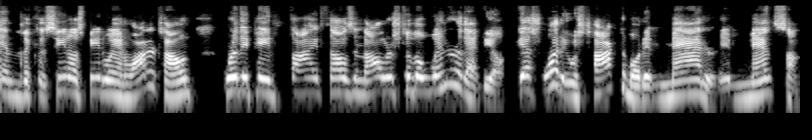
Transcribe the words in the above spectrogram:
and the Casino Speedway in Watertown, where they paid $5,000 to the winner of that deal. Guess what? It was talked about. It mattered. It meant something.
